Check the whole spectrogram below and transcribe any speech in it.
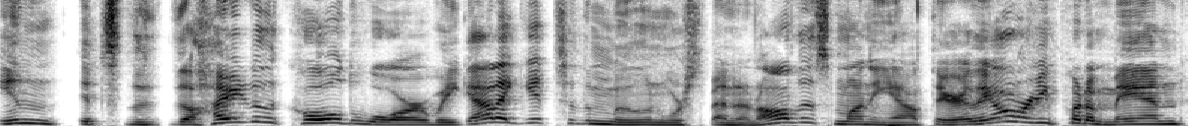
in it's the, the height of the Cold War, we got to get to the moon. We're spending all this money out there. They already put a man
